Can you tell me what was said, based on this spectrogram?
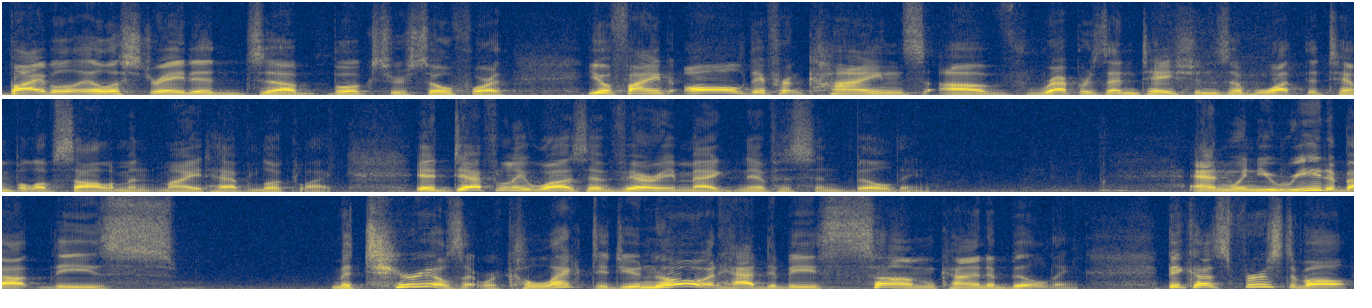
Bible illustrated uh, books, or so forth, you'll find all different kinds of representations of what the Temple of Solomon might have looked like. It definitely was a very magnificent building. And when you read about these materials that were collected, you know it had to be some kind of building. Because, first of all,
